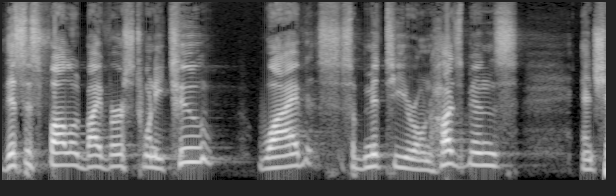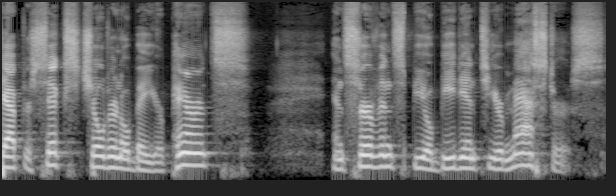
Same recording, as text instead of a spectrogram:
This is followed by verse 22 Wives, submit to your own husbands. And chapter 6 Children, obey your parents. And servants, be obedient to your masters.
